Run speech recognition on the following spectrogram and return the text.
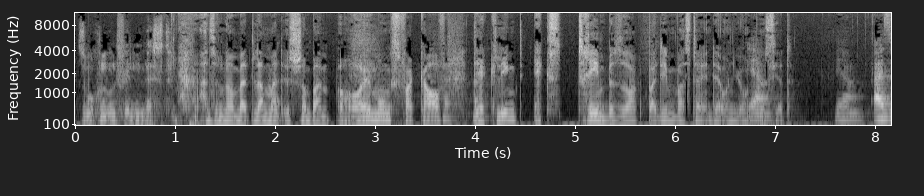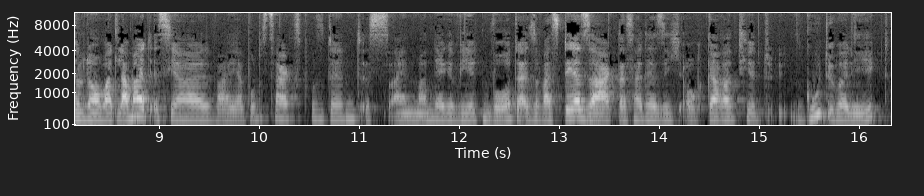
suchen und finden lässt. Also Norbert Lammert ist schon beim Räumungsverkauf. Der klingt extrem besorgt bei dem, was da in der Union ja. passiert. Ja, also Norbert Lammert ist ja, war ja Bundestagspräsident, ist ein Mann der gewählten Worte. Also was der sagt, das hat er sich auch garantiert gut überlegt.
